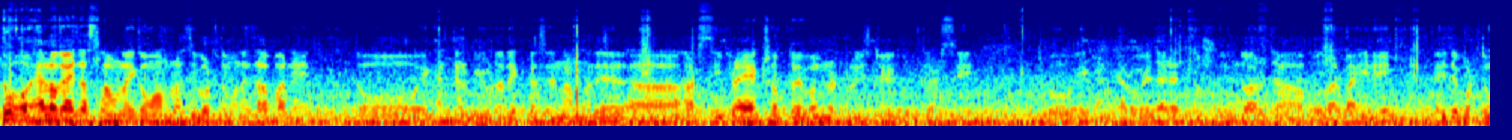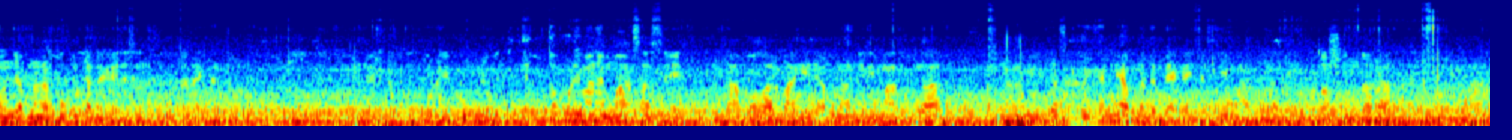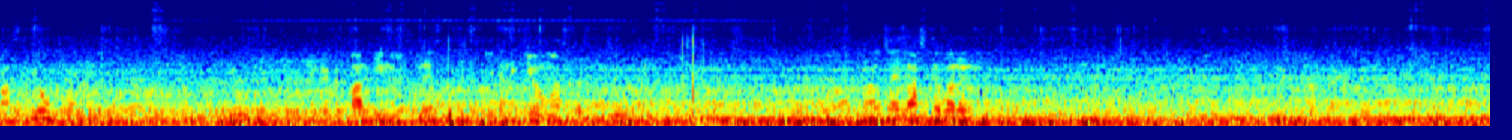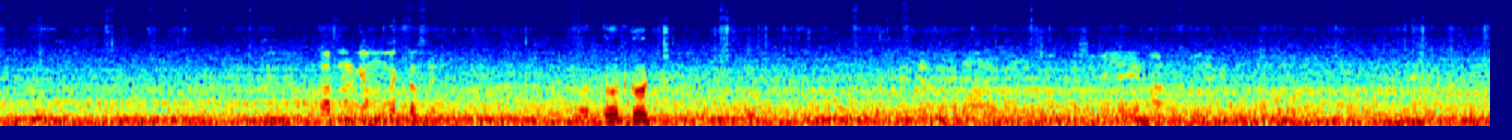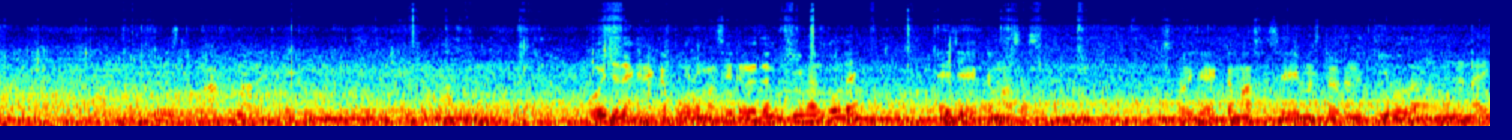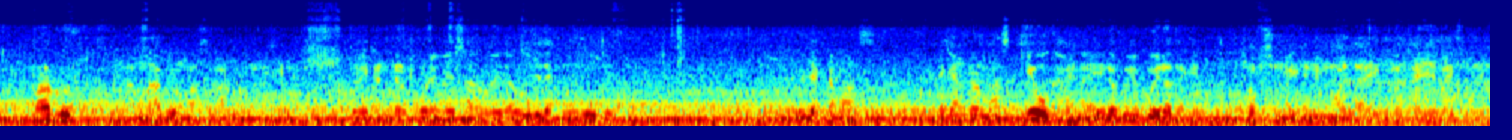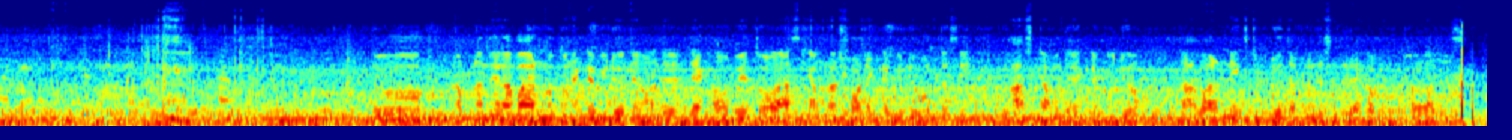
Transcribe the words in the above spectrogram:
তো hello guys আসসালামু আলাইকুম। আমরা আছি বর্তমানে জাপানে। তো এখানকার ভিউটা দেখতেছেন আমাদের আসছি প্রায় এক সপ্তাহ আমরা টুরিস্টে ঘুরতে আসছি। তো এখানকার ওয়েদার এত সুন্দর যা বলার বাইরে এই যে বর্তমান যে আপনারা পুকুরটা দেখে দিয়েছেন পুকুরটা দেখেন। একটা পুকুর, এই পুকুরের ভিতরে এত পরিমাণে মাছ আছে যা বলার বাইরে আপনারা যদি মাছগুলা, আপনারা আমি জাস্ট ওইখানে আপনাদের দেখাইতেছি, মাছগুলো এত সুন্দর। আর মাছ কেউ খায় না কেউ- এটা একটা পার্কিং প্লেস কেউ মাছ টাছ কিছু আপনারাও চাইলে আসতে পারেন। তো আপনার কেমন লাগতেছে? গুড গুড গুড ওই যে দেখেন একটা বড় মাছ এটার যেন কি মাছ বলে? এই যে একটা মাছ আছে। যে একটা মাছ আছে এই মাছটার যেন কি বলে আমার মনে নাই। মাগুর। মাগুর মাছ মাগুর মাছ। তো এখানকার পরিবেশ আর ওয়েদার ওই যে দেখুন ওই যে। ওই যে একটা মাছ। এখানকার মাছ কেউ খায় না এরকমই কইরা থাকে। সবসময় এখানে ময়লা এগুলো খাইয়ে বাইকে তো আপনাদের আবার নতুন একটা ভিডিওতে আমাদের দেখা হবে। তো আজকে আমরা শর্ট একটা ভিডিও করতেছি ফার্স্ট আমাদের একটা ভিডিও তো আবার নেক্সট ভিডিওতে আপনাদের সাথে দেখা হবে। আল্লাহ হাফিজ।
